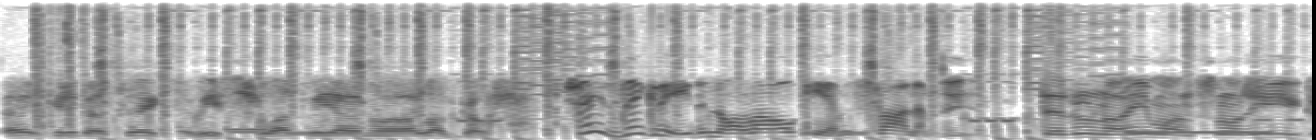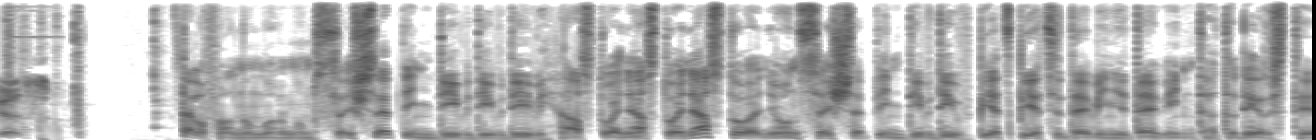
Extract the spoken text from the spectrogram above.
Es gribētu sveikt visus Latvijā no Latgales. Šeit Zigrīda no laukiem zvana. Te runā Imants no Rīgas. Telefona numuru mums 6722, 888, un 672, 559, tātad ierastie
